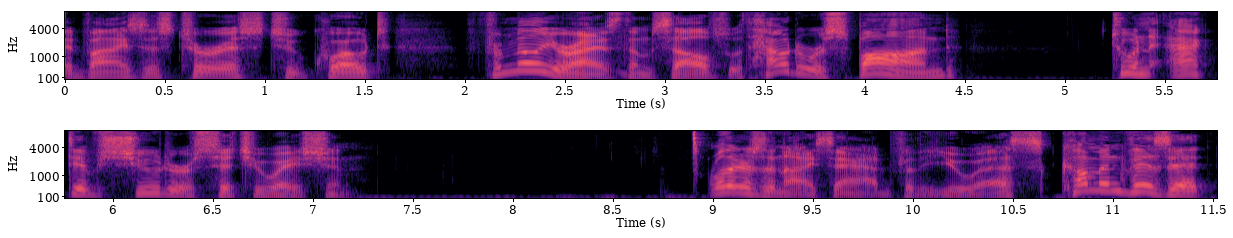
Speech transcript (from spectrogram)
advises tourists to, quote, familiarize themselves with how to respond to an active shooter situation. Well, there's a nice ad for the U.S. Come and visit,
